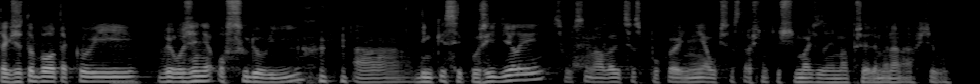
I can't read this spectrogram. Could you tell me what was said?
Takže to bylo takový vyloženě osudový a dýmky si pořídili, jsou s nimi velice spokojení a už se strašně těším, až za nima přijedeme na návštěvu.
